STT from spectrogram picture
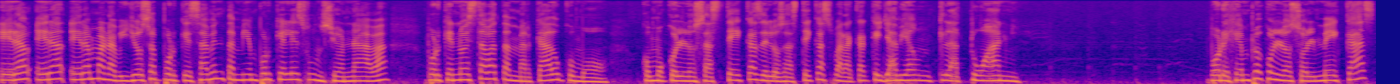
era, era, era maravillosa porque saben también por qué les funcionaba, porque no estaba tan marcado como, como con los aztecas, de los aztecas para acá, que ya había un tlatoani. Por ejemplo, con los olmecas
